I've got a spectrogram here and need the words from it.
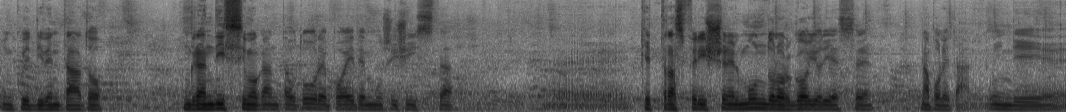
in cui è diventato un grandissimo cantautore, poeta e musicista eh, che trasferisce nel mondo l'orgoglio di essere napoletani. Quindi, eh,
